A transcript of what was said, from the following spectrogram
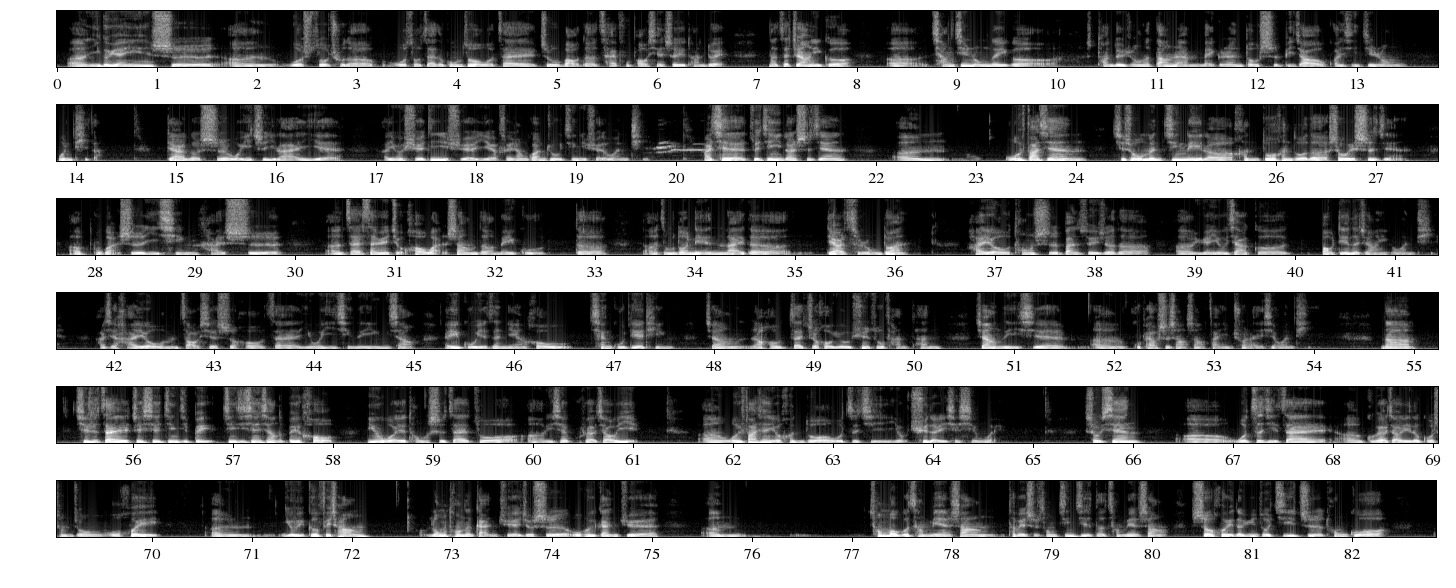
嗯，一个原因是，嗯，我所处的我所在的工作，我在支付宝的财富保险设计团队。那在这样一个呃强金融的一个团队中呢，当然每个人都是比较关心金融问题的。第二个是我一直以来也啊，因为学经济学也非常关注经济学的问题，而且最近一段时间，嗯。我会发现，其实我们经历了很多很多的社会事件，呃，不管是疫情，还是嗯，在三月九号晚上的美股的呃这么多年来的第二次熔断，还有同时伴随着的呃原油价格暴跌的这样一个问题，而且还有我们早些时候在因为疫情的影响，A 股也在年后千股跌停，这样，然后在之后又迅速反弹。这样的一些嗯股票市场上反映出来一些问题，那其实，在这些经济背经济现象的背后，因为我也同时在做呃一些股票交易，嗯，我会发现有很多我自己有趣的一些行为。首先，呃，我自己在呃股票交易的过程中，我会嗯有一个非常笼统的感觉，就是我会感觉嗯。从某个层面上，特别是从经济的层面上，社会的运作机制通过，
